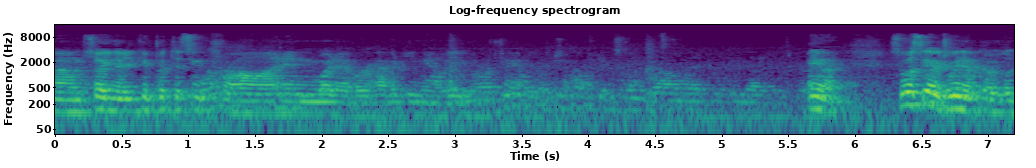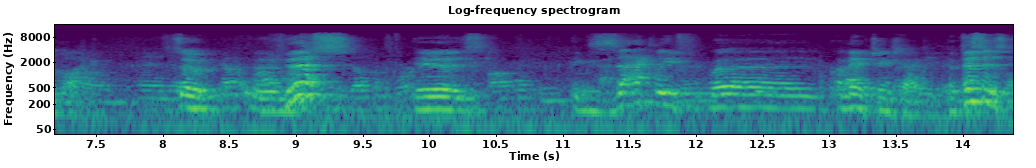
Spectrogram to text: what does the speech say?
Um, so you know you can put this in cron and whatever, have it email you and all that stuff. Anyway, so what's the Arduino code look like? So this is exactly, uh, I may have changed that, but this is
